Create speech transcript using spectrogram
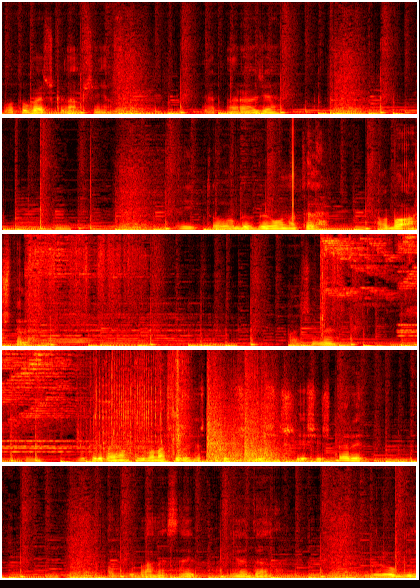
Złotóweczkę nam przyniósł. Jak na razie. I to by było na tyle. Albo aż tyle. Płacimy wykrywający 12, 24, 30, 34. Odkrywamy save. Jeden, drugi,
